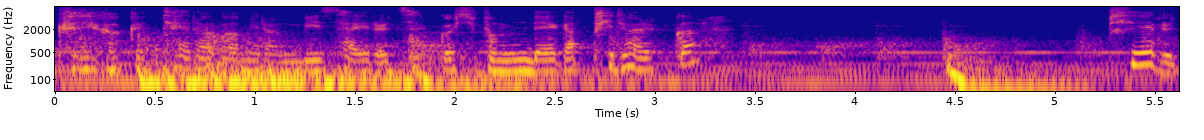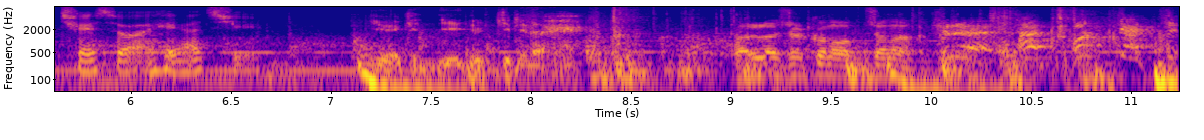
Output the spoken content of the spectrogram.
그리고 그 테러범이랑 미사일을 찾고 싶으면 내가 필요할걸? 피해를 최소화해야지. 얘긴 니들끼리나 해. 달라질 건 없잖아. 그래, 다 족같지.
